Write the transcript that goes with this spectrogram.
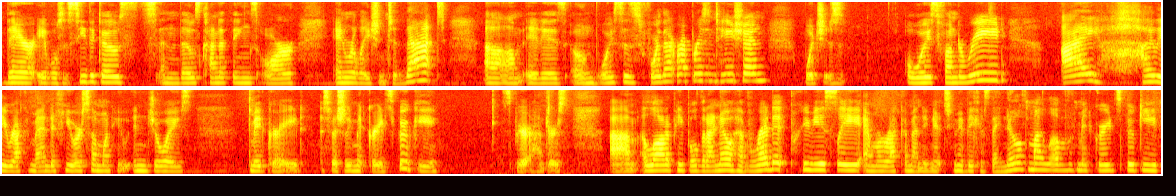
they're able to see the ghosts and those kind of things are in relation to that. Um, it is own voices for that representation, which is always fun to read. I highly recommend if you are someone who enjoys mid-grade, especially mid-grade spooky, Spirit Hunters. Um, a lot of people that I know have read it previously and were recommending it to me because they know of my love of mid-grade spooky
